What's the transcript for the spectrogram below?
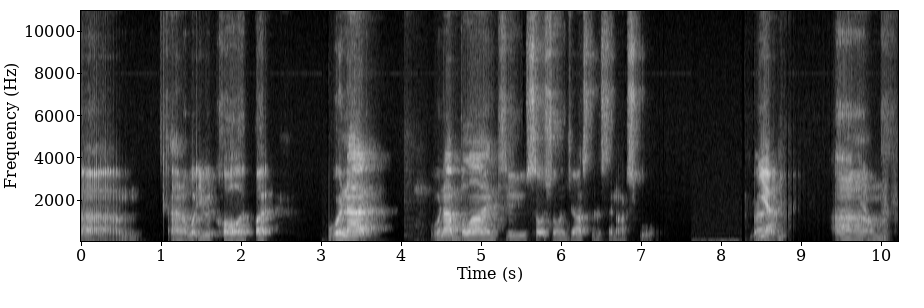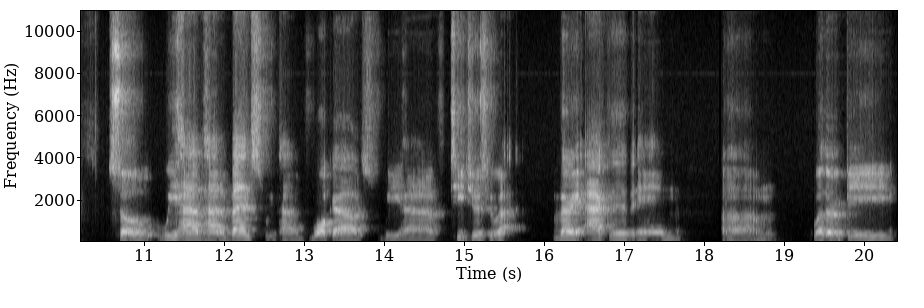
um, I don't know what you would call it, but we're not we're not blind to social injustice in our school. Right? Yeah. Um, yeah. So we have had events, we've had walkouts, we have teachers who are very active in um, whether it be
